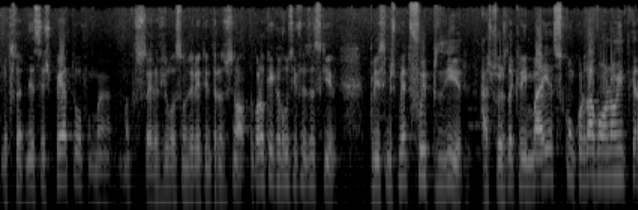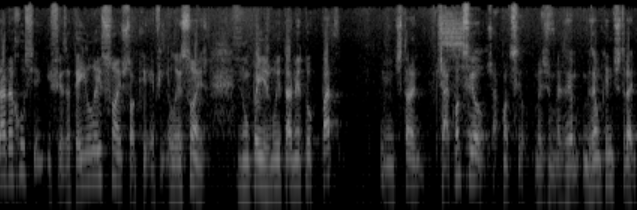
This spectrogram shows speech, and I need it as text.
E, portanto, nesse aspecto houve uma, uma grosseira violação do direito internacional. Agora, o que é que a Rússia fez a seguir? Por isso, simplesmente foi pedir às pessoas da Crimeia se concordavam ou não em integrar a Rússia e fez até eleições. Só que, enfim, eleições num país militarmente ocupado, muito estranho. Já aconteceu, já aconteceu, mas, mas, é, mas é um bocadinho estranho.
